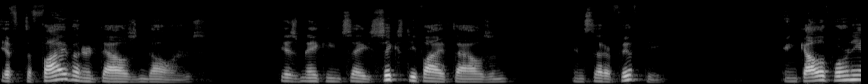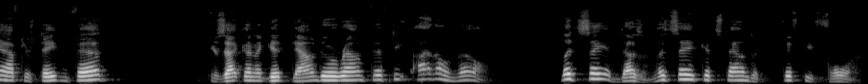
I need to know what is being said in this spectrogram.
if the $500,000 is making, say, 65000 instead of 50 in California after state and fed, is that going to get down to around 50? I don't know. Let's say it doesn't. Let's say it gets down to 54.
